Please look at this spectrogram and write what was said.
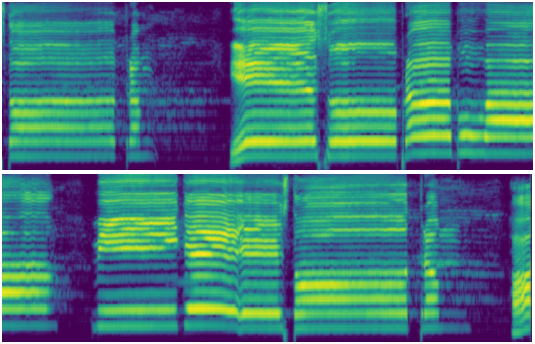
స్తోత్రం. యేసు ప్రభువా హల్లెలూయా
